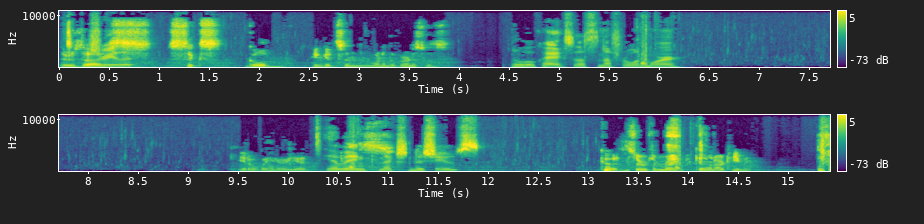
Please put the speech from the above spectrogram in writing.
There's the uh, trailer. six gold ingots in one of the furnaces. oh, okay, so that's enough for one more. Get over here, you. You having Yes. connection issues? Good, serves him right for killing our teammate.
